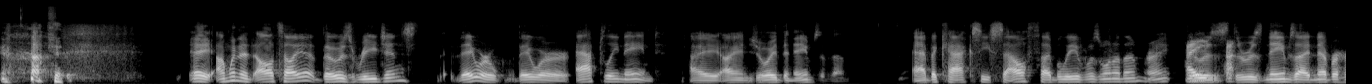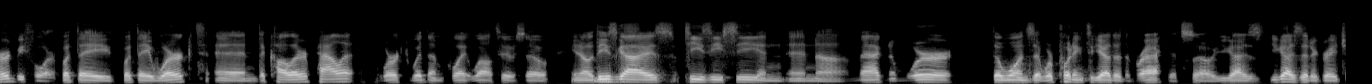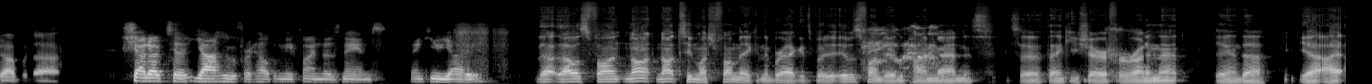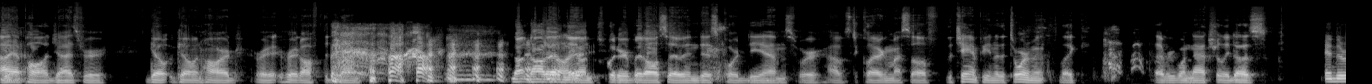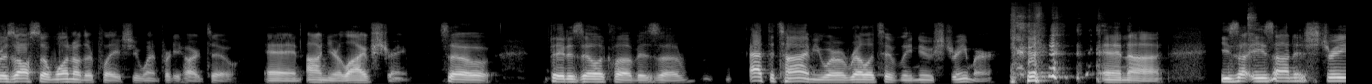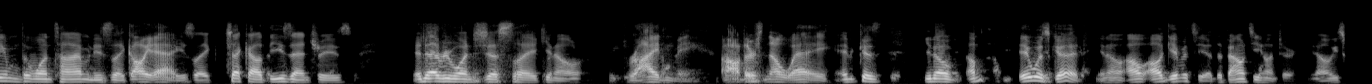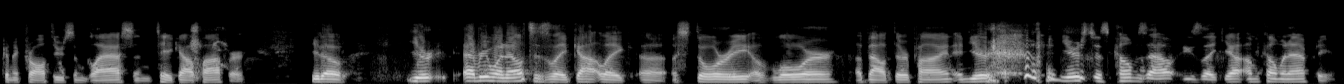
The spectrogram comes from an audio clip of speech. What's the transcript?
hey, I'm gonna. I'll tell you, those regions they were they were aptly named. I I enjoyed the names of them. Abacaxi South, I believe, was one of them. Right? There I- was I- there was names I'd never heard before, but they but they worked, and the color palette worked with them quite well too. So you know, these guys, TZC and and uh, Magnum, were the ones that were putting together the brackets. So you guys you guys did a great job with that. Shout out to Yahoo for helping me find those names. Thank you, Yahoo. That that was fun. Not not too much fun making the brackets, but it, it was fun doing the Pine Madness. So thank you, Sheriff, for running that. And uh, yeah, I, I apologize for go, going hard right right off the jump. Not not No, only on Twitter, but also in Discord DMs where I was declaring myself the champion of the tournament, like everyone naturally does. And there was also one other place you went pretty hard too, and on your live stream. So, Theta Zilla Club is a, at the time you were a relatively new streamer, and uh, he's uh, he's on his stream the one time, and he's like, "Oh yeah," he's like, "Check out these entries," and everyone's just like, you know, riding me. Oh, there's no way, and because you know, I'm it was good. You know, I'll I'll give it to you. The bounty hunter. You know, he's gonna crawl through some glass and take out Popper. You know, you're everyone else has like got like a, a story of lore about their pine, and your yours just comes out. He's like, "Yeah, I'm coming after you."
